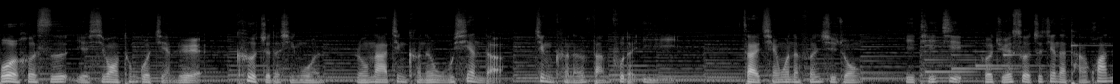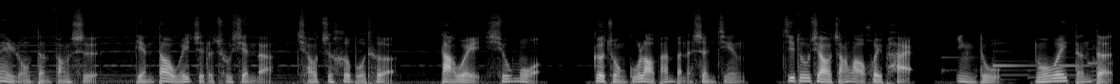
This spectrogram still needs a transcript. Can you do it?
博尔赫斯也希望通过简略、克制的行文，容纳尽可能无限的、尽可能繁复的意义。在前文的分析中，以题记和角色之间的谈话内容等方式，点到为止的出现的乔治·赫伯特、大卫·休谟、各种古老版本的圣经、基督教长老会派、印度、挪威等等，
